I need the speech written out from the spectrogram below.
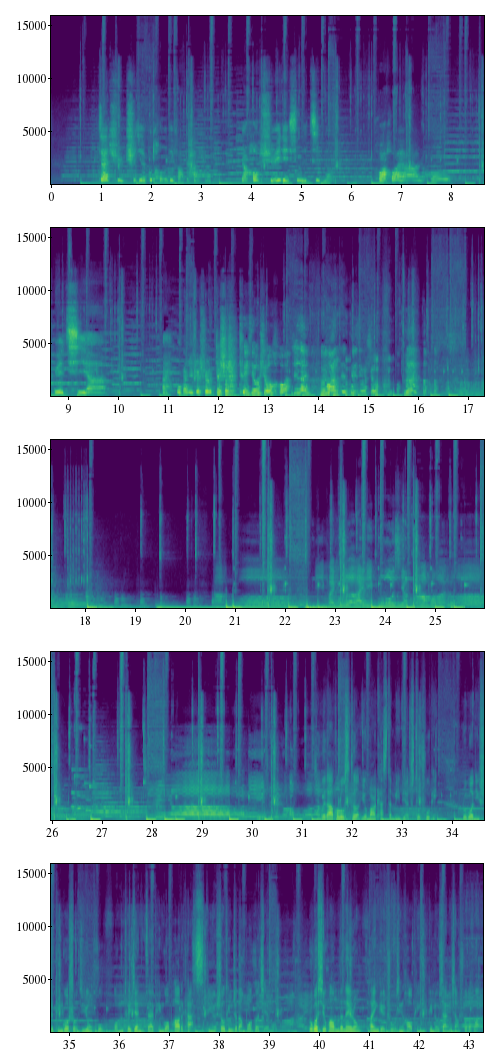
再去世界不同的地方看看，然后学一点新的技能，画画呀，然后乐器呀。哎，我感觉这是这是 退休生活，就在规划自己的退休生活。对。请回答普鲁斯特由 Marcast Media 制作出品。如果你是苹果手机用户，我们推荐你在苹果 Podcast 订阅收听这档播客节目。如果喜欢我们的内容，欢迎给出五星好评，并留下你想说的话。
